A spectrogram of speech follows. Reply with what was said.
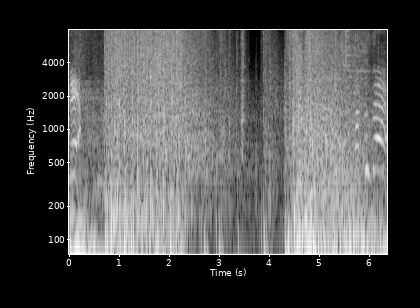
Merde À couvert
